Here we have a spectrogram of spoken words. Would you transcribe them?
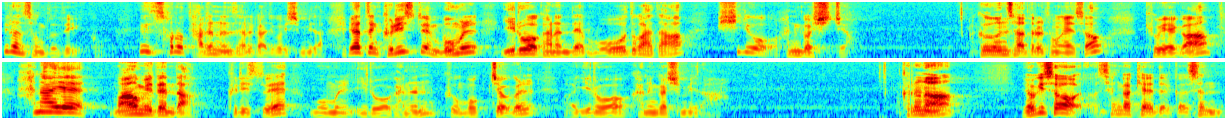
이런 성도도 있고 서로 다른 은사를 가지고 있습니다. 여하튼 그리스도의 몸을 이루어 가는데 모두가 다 필요한 것이죠. 그 은사들을 통해서 교회가 하나의 마음이 된다. 그리스도의 몸을 이루어가는 그 목적을 어, 이루어가는 것입니다. 그러나 여기서 생각해야 될 것은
